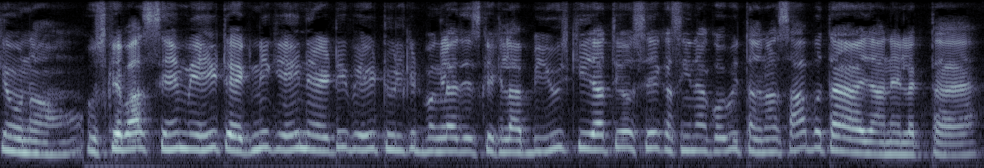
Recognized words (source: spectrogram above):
क्यों ना हो। उसके बाद सेम यही टेक्निक यही नेगेटिव यही टूल बांग्लादेश के खिलाफ भी यूज़ की जाती है और शेख हसीना को भी तानाशाह बताया जाने लगता है।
